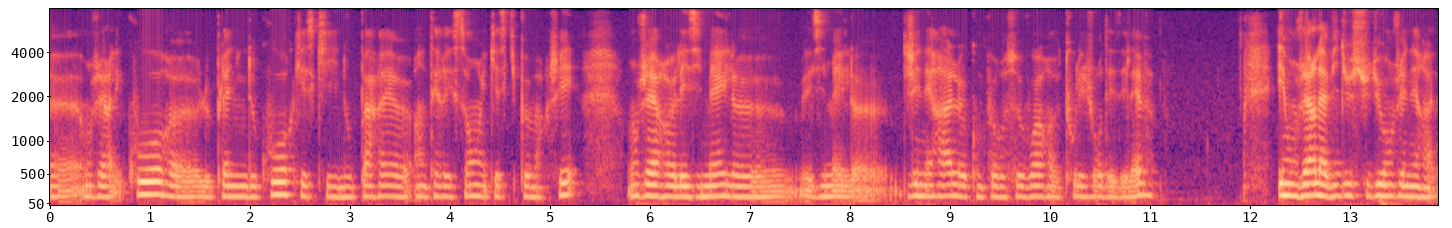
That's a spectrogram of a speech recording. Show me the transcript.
on gère les cours, le planning de cours, qu'est-ce qui nous paraît intéressant et qu'est-ce qui peut marcher. On gère les emails, les emails généraux qu'on peut recevoir tous les jours des élèves et on gère la vie du studio en général.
